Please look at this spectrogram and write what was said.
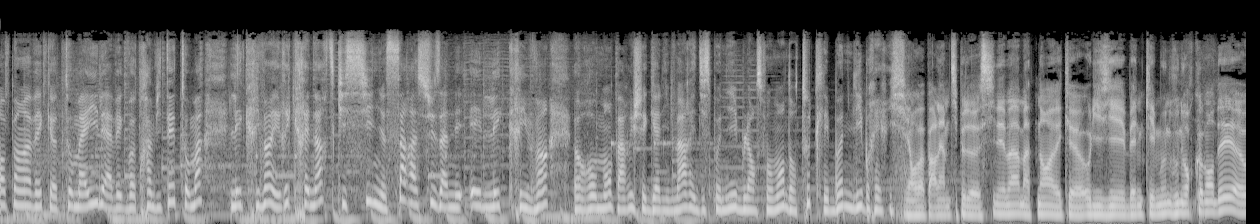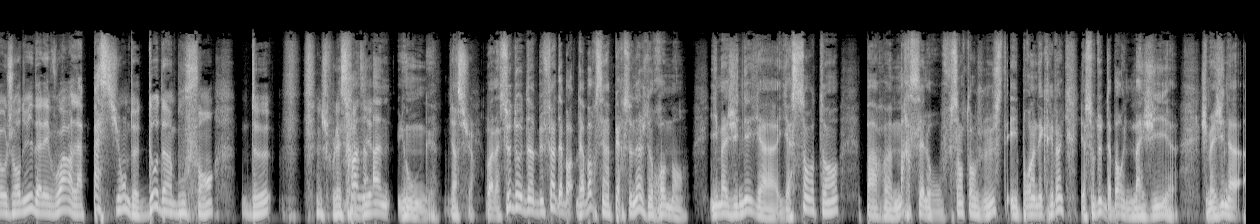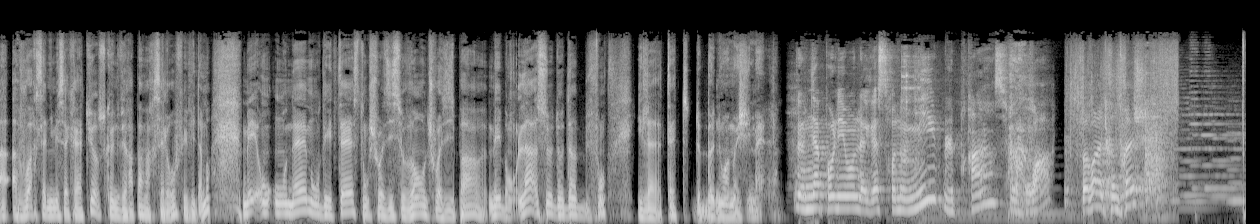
Europe 1 avec Thomas Hill et avec votre invité Thomas, l'écrivain Eric Reinhardt qui signe Sarah Suzanne et l'écrivain, roman paru chez Gallimard et disponible en ce moment dans toutes les bonnes librairies. Et on va parler un petit peu de cinéma maintenant avec euh, Olivier Benkemoun. Vous nous recommandez euh, aujourd'hui d'aller voir La Passion de Dodin Bouffant de, je vous laisse Tran dire. Han Young. Bien sûr. Voilà, ce Dodin Buffin, d'abord, d'abord c'est un personnage de roman, imaginé il y a, il y a 100 ans par euh, Marcel Rouff, 100 ans juste, et pour un écrivain, il y a sans doute d'abord une magie, euh, j'imagine, à, voir s'animer sa créature, ce que ne verra pas Marcel Rouff, évidemment. Mais on, on aime, on déteste, on choisit souvent, on ne choisit pas. Mais bon, là, ce Dodin Buffon, il a la tête de Benoît Magimel. Le Napoléon de la gastronomie, le prince, le roi. Tu vas voir la crème fraîche?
